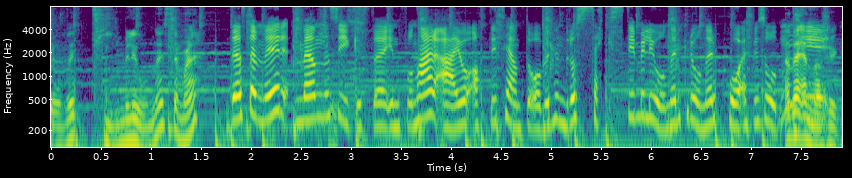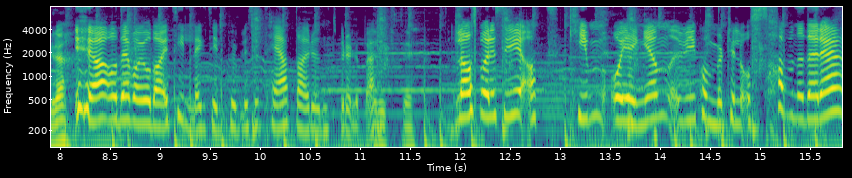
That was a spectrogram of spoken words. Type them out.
over 10 millioner, stemmer det? Det stemmer, men den sykeste infoen her er jo at de tjente over 160 millioner kroner på episoden. Ja, det er enda i- sykere. Ja, og det var jo da i tillegg til publisitet da rundt bryllupet. Riktig. La oss bare si at Kim og gjengen, vi kommer til å savne dere,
